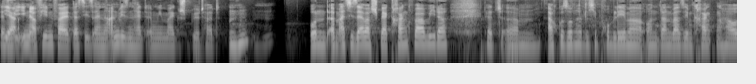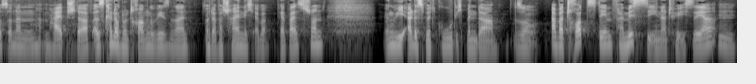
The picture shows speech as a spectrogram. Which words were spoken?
dass ja. sie ihn auf jeden Fall, dass sie seine Anwesenheit irgendwie mal gespürt hat. Mhm. Und ähm, als sie selber schwer krank war wieder, die hat ähm, auch gesundheitliche Probleme und dann war sie im Krankenhaus und dann im Halbschlaf. Also es kann auch nur ein Traum gewesen sein oder wahrscheinlich, aber wer weiß schon. Irgendwie alles wird gut, ich bin da. So, aber trotzdem vermisst sie ihn natürlich sehr. Mhm.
